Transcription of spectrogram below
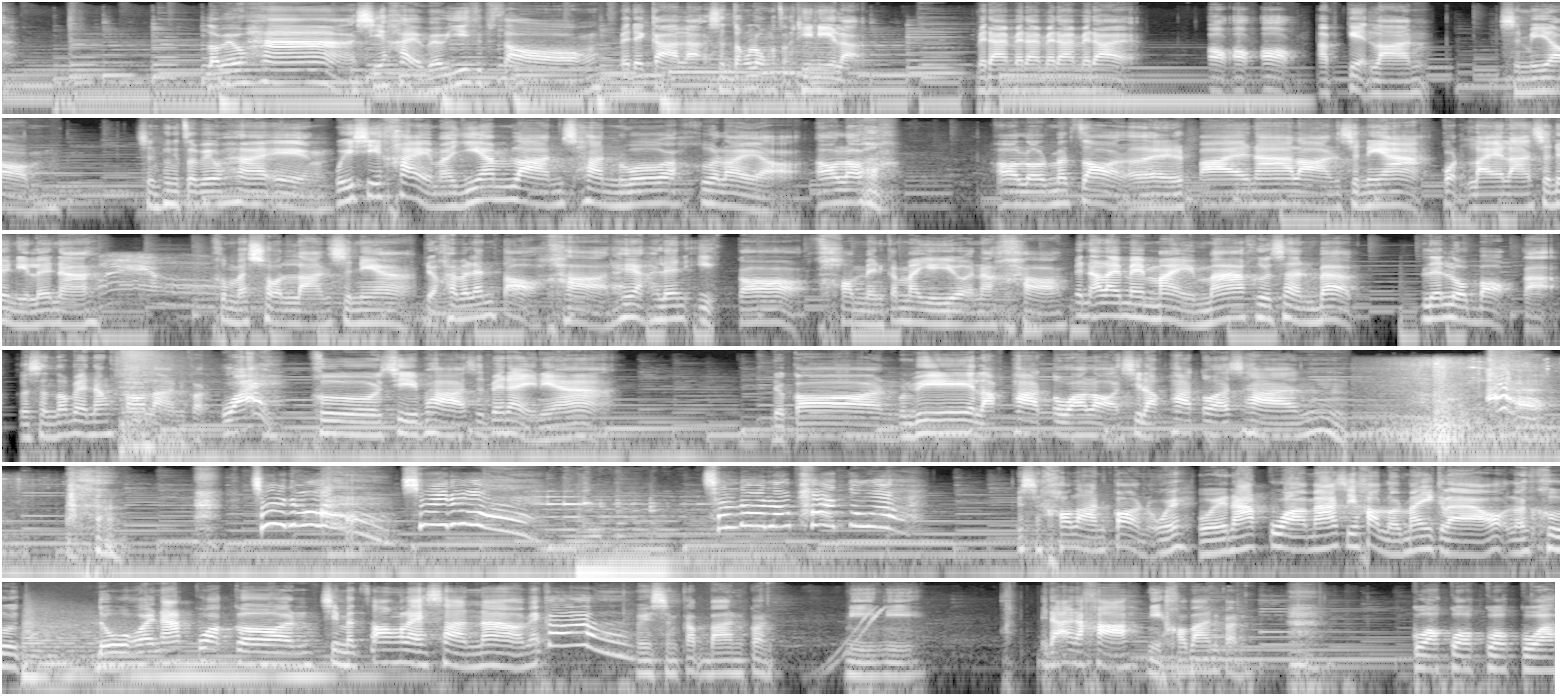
เราเวล5ชีไข่เวล22ไม่ได้การละ ฉันต้องลงจากที่นี่ละ ไม่ได้ไม่ได้ไม่ได้ไม่ได้ ออกออกออกอัปเกรดร้าน ฉันไม่ยอม ฉันเพิ่งจะเวล5เอง วิชี้ไข่มาเยี่ยมร้านชันเวอร์คืออะไรอะ เอาเรา เอารถมาจอดอะไรป้ายหน้าร้านฉันเนี่ย กดไลค์ร้านฉันเดี๋ยวนี้เลยนะ คือมาชนร้านฉันเนี่ย เดี๋ยวใครมาเล่นต่อค่ะ ถ้าอยากให้เล่นอีกก็ คอมเมนต์กันมาเยอะๆนะคะ เป็นอะไรใหม่ๆ มากคือฉันแบบเล่นโรบอกอะคือฉันต้องไปนั่งเฝ้าร้านก่อนว้ายคือชีพาฉันไปไหนเนี่ยเดี๋ยวก่อนคุณพี่รักพาตัวหรอชีรักพาตัวฉันอ ช่วยด้วย ฉันโดนลักพาตัวเดี๋ยฉันเข้าร้านก่อนโอ้ยโอ้ยน่ากลัวมากชีขับรถมาอีกแล้ว แล้วคือ ดูโอ้ยน่ากลัวเกินชีมาจ้องอะไรฉันน่ะไม่กล้าเฮ้ยฉันกลับบ้านก่อนหนีหนีไม่ได้นะคะหนีเข้าบ้านก่อน กลัวกลัวกลัวกลัว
